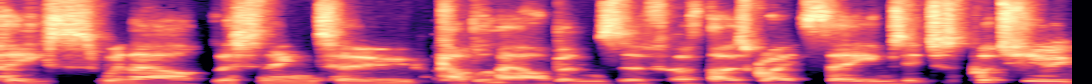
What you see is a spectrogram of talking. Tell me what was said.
piece without listening to a couple of albums of, of those great themes. It just puts you,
